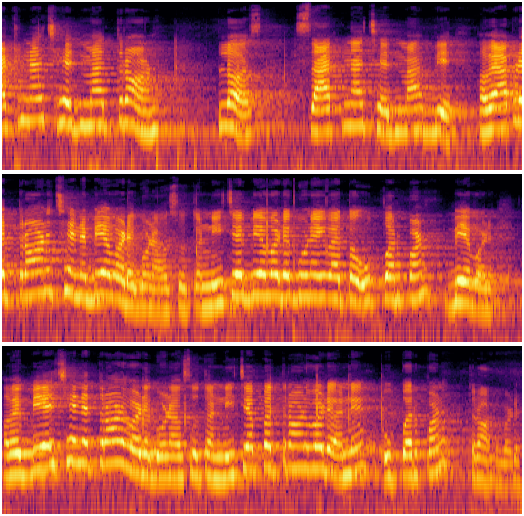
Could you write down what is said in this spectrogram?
આઠના છેદમાં ત્રણ પ્લસ સાતના છેદમાં બે. હવે આપણે ત્રણ છે ને બે વડે ગુણાવશું. તો નીચે બે વડે ગુણાવ્યા તો ઉપર પણ બે વડે. હવે બે છે ને ત્રણ વડે ગુણાવશું તો નીચે પણ ત્રણ વડે અને ઉપર પણ ત્રણ વડે.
